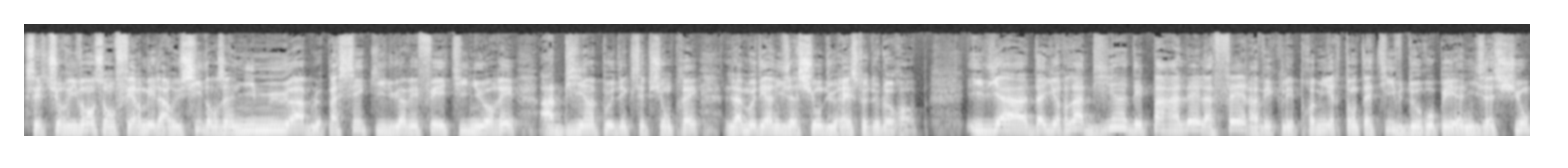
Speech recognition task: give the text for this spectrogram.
Cette survivance enfermait la Russie dans un immuable passé qui lui avait fait ignorer, à bien peu d'exceptions près, la modernisation du reste de l'Europe. Il y a d'ailleurs là bien des parallèles à faire avec les premières tentatives d'européanisation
